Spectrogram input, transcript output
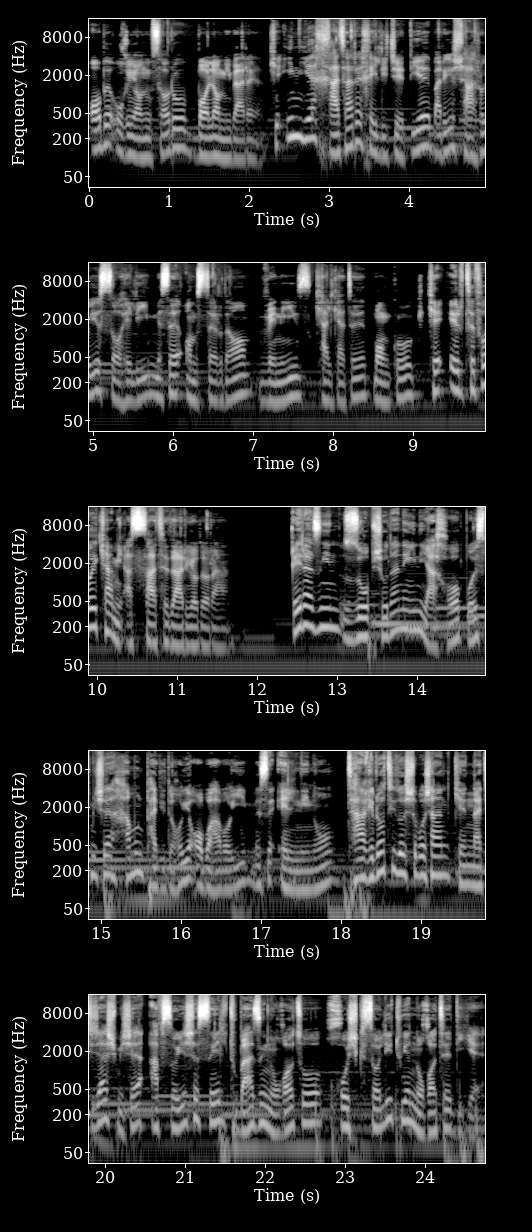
آب اقیانوسها رو بالا می‌بره که این یه خطر خیلی جدیه برای شهرهای ساحلی مثل آمستردام، ونیز، کلکته، بانکوک که ارتفاع کمی از سطح دریا دارن. غیر از این ذوب شدن این یخها باعث میشه همون پدیده های آب و هوایی مثل النینو تغییراتی داشته باشن که نتیجهش میشه افزایش سیل تو بعضی نقاط و خشکسالی توی نقاط دیگه.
